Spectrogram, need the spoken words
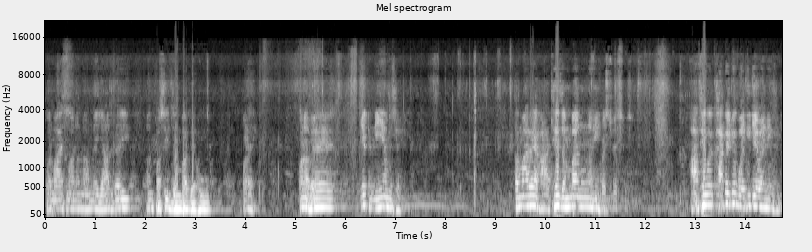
પરમાત્માના નામને યાદ કરી અને પછી જમવા બેહવું પડે. પણ હવે એક નિયમ છે. તમારે હાથે જમવાનું નહીં. હાથે હોય ખાપેટો બધી દેવાની નહીં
